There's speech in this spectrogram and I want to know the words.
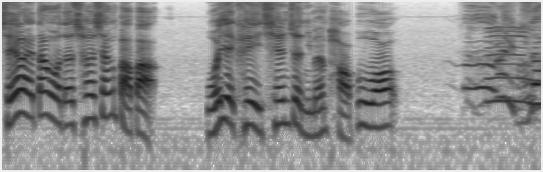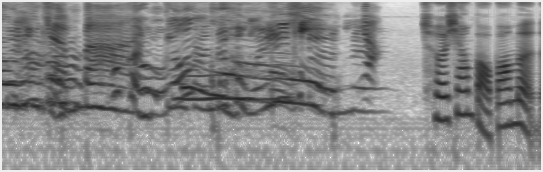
谁要来当我的车厢宝宝？我也可以牵着你们跑步哦。”车厢宝宝们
